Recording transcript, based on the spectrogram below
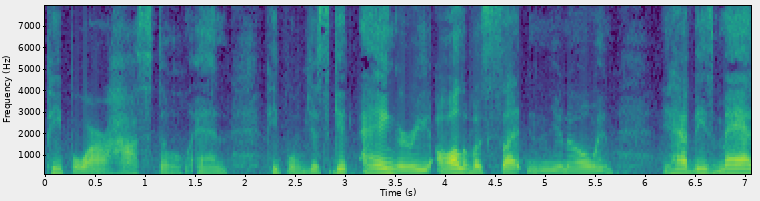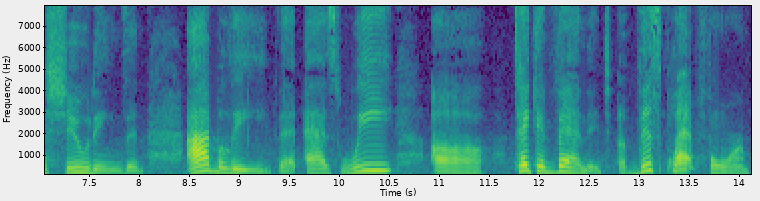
people are hostile and people just get angry all of a sudden, you know, and you have these mass shootings. And I believe that as we uh, take advantage of this platform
